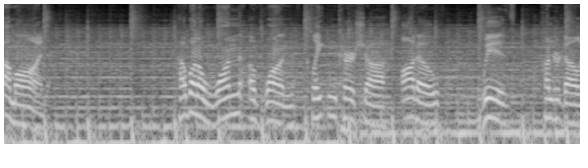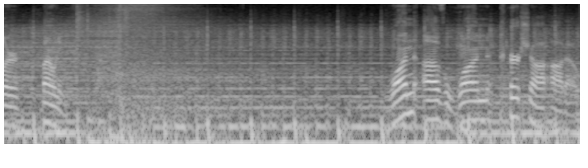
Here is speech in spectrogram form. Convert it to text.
Come on. How about a one of one Clayton Kershaw auto with $100 bounty? One of one Kershaw auto.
